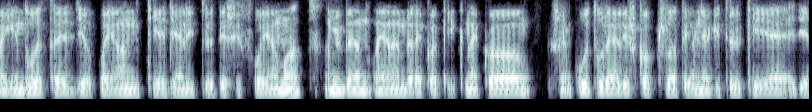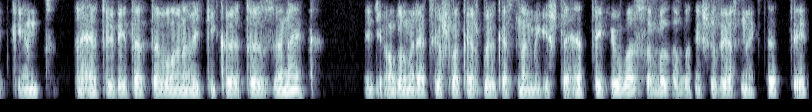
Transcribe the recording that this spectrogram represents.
megindult egy olyan kiegyenlítődési folyamat, amiben olyan emberek, akiknek a kulturális kapcsolati anyagi tőkéje egyébként lehetővé tette volna, hogy kiköltözzenek, egy agglomerációs lakásból ők ezt már meg is tehették jóval szabadabban, és azért megtették.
